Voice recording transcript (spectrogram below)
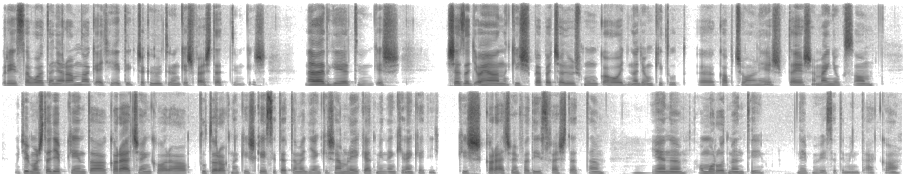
része volt a nyaramnak. Egy hétig csak ültünk és festettünk, és nevetgéltünk, és, és ez egy olyan kis pepecselős munka, hogy nagyon ki tud kapcsolni, és teljesen megnyugszom. Úgyhogy most egyébként a karácsonykor a tutoroknak is készítettem egy ilyen kis emléket, mindenkinek egy kis karácsonyfadísz festettem, hmm. ilyen homorodmenti népművészeti mintákkal.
